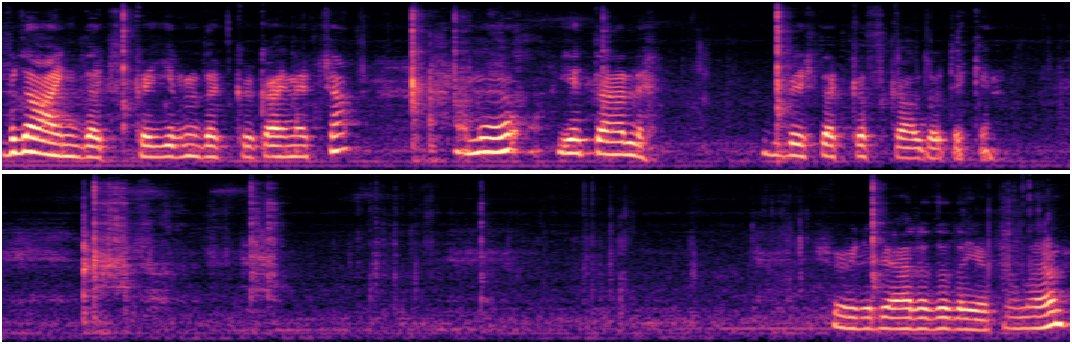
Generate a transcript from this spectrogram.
Bu da aynı dakika 20 dakika kaynatacağım. Ama o yeterli. Bir 5 dakikası kaldı ötekin. Şöyle bir arada da yapalım.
